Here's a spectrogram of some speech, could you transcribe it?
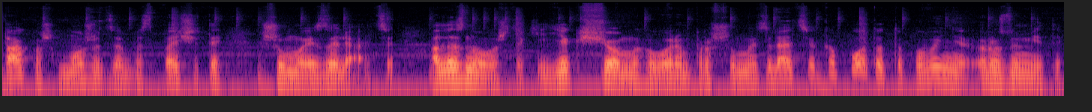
також можуть забезпечити шумоізоляцію. Але знову ж таки, якщо ми говоримо про шумоізоляцію капоту, то повинні розуміти,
